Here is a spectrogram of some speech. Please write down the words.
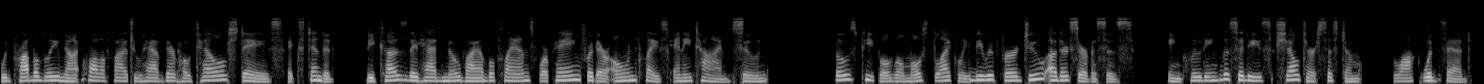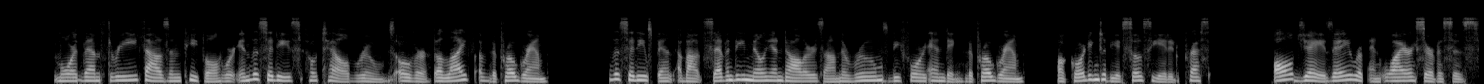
would probably not qualify to have their hotel stays extended because they had no viable plans for paying for their own place anytime soon. Those people will most likely be referred to other services, including the city's shelter system, Lockwood said. More than 3,000 people were in the city's hotel rooms over the life of the program. The city spent about $70 million on the rooms before ending the program, according to the Associated Press. Al Jazeera and Wire services.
